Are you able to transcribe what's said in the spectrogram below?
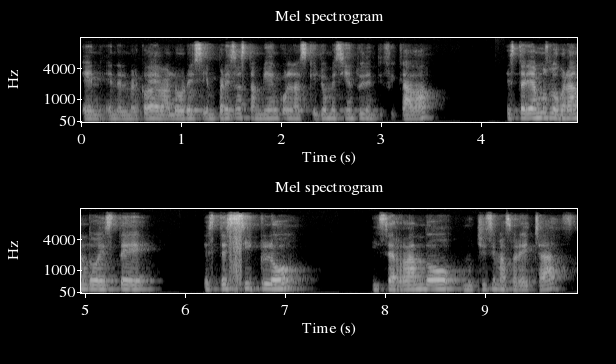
en, en el mercado de valores y empresas también con las que yo me siento identificada. Estaríamos logrando este, este ciclo y cerrando muchísimas brechas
